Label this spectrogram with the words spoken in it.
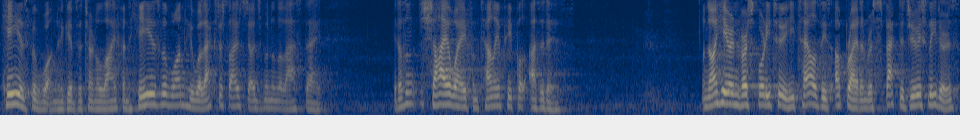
he is the one who gives eternal life, and he is the one who will exercise judgment on the last day. He doesn't shy away from telling people as it is. And now, here in verse 42, he tells these upright and respected Jewish leaders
